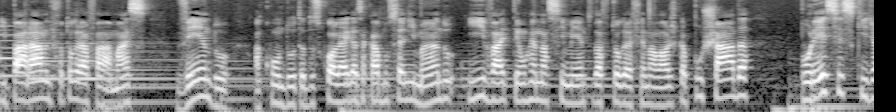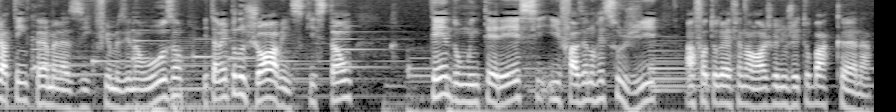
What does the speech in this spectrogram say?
e pararam de fotografar, mas vendo a conduta dos colegas acabam se animando e vai ter um renascimento da fotografia analógica puxada por esses que já têm câmeras e filmes e não usam, e também pelos jovens que estão tendo um interesse e fazendo ressurgir a fotografia analógica de um jeito bacana.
